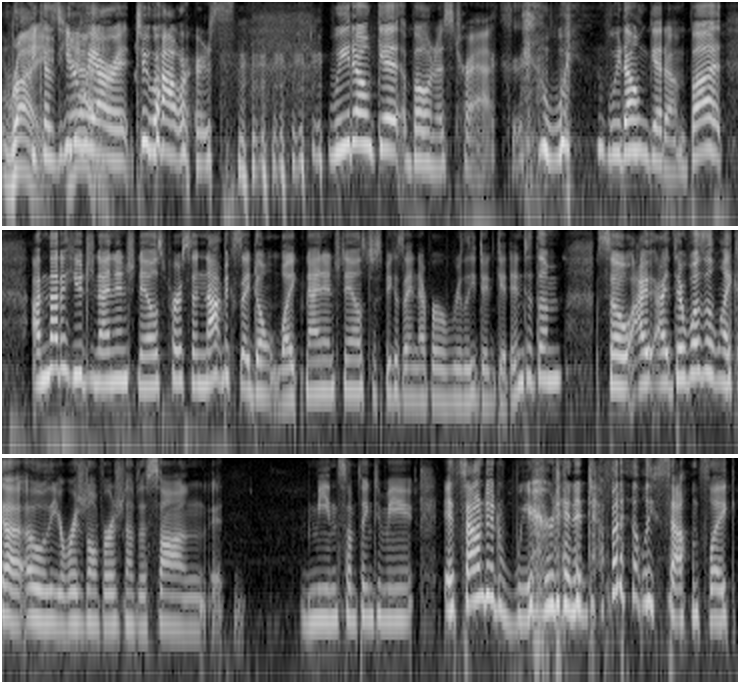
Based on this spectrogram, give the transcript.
Right. because here we are at two hours. we don't get a bonus track. we we don't get them. But I'm not a huge Nine Inch Nails person, not because I don't like Nine Inch Nails, just because I never really did get into them. So I, I there wasn't like a oh the original version of the song it means something to me. It sounded weird, and it definitely sounds like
